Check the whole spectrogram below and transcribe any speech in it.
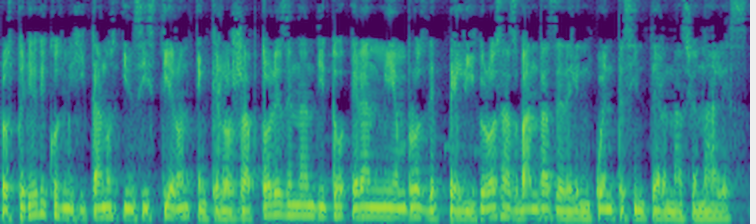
los periódicos mexicanos insistieron en que los raptores de Nandito eran miembros de peligrosas bandas de delincuentes internacionales.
